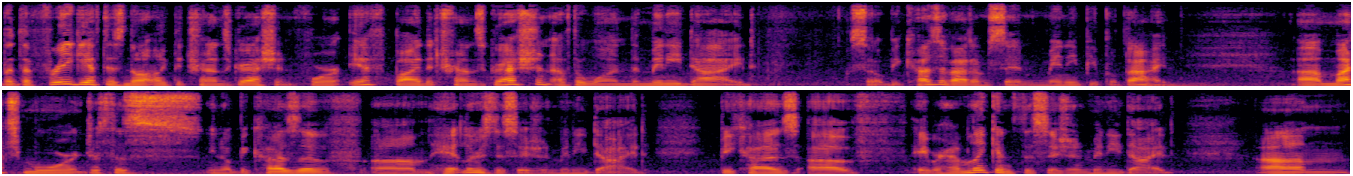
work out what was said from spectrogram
But the free gift is not like the transgression, for if by the transgression of the one the many died, so because of Adam's sin, many people died. Uh, much more, just as, you know, because of um, Hitler's decision, many died. Because of Abraham Lincoln's decision, many died. Um,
